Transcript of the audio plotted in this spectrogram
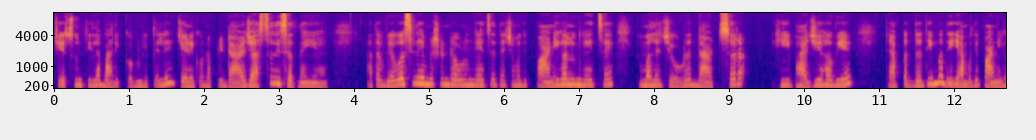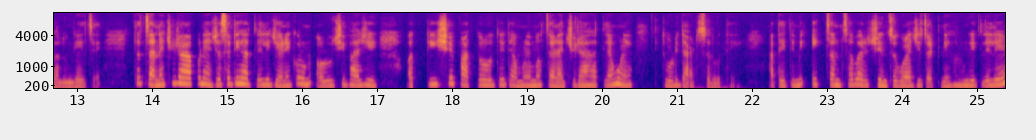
चेचून तिला बारीक करून घेतलेली जेणेकरून आपली डाळ जास्त दिसत नाही आहे आता व्यवस्थित हे मिश्रण ढवळून घ्यायचं आहे. त्याच्यामध्ये पाणी घालून घ्यायचं आहे. तुम्हाला जेवढं दाटसर ही भाजी हवी आहे त्या पद्धतीमध्ये यामध्ये पाणी घालून घ्यायचं आहे. तर चण्याची डाळ आपण याच्यासाठी घातलेली जेणेकरून अळूची भाजी अतिशय पातळ होते. त्यामुळे मग चण्याची डाळ घातल्यामुळे थोडी दाटसर होते. आता इथे मी एक चमचाभर चिंचगुळाची चटणी घालून घेतलेली आहे.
